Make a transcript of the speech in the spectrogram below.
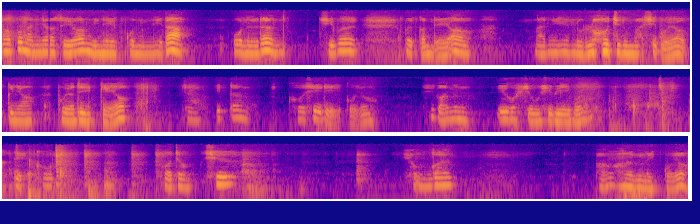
여러분 안녕하세요. 미니콘입니다. 오늘은 집을 볼 건데요. 많이 놀러 오지는 마시고요. 그냥 보여드릴게요. 자 일단 거실이고요. 시간은 7시 51분. 그리고 화장실 현관 방 하나 있고요.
